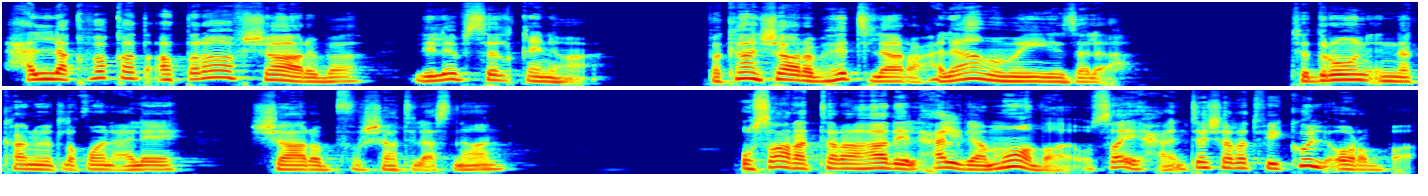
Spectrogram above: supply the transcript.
حلق فقط أطراف شاربه للبس القناع فكان شارب هتلر علامة مميزة له. تدرون إن كانوا يطلقون عليه شارب فرشاة الأسنان؟ وصارت ترى هذه الحلقة موضة وصيحة انتشرت في كل أوروبا.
